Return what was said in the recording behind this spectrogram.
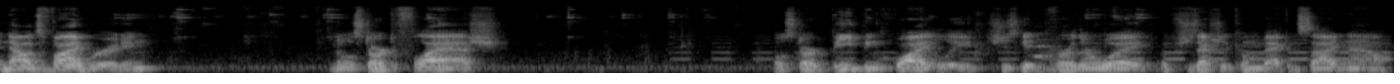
And now it's vibrating and it will start to flash It will start beeping quietly. She's getting further away. She's actually coming back inside now.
